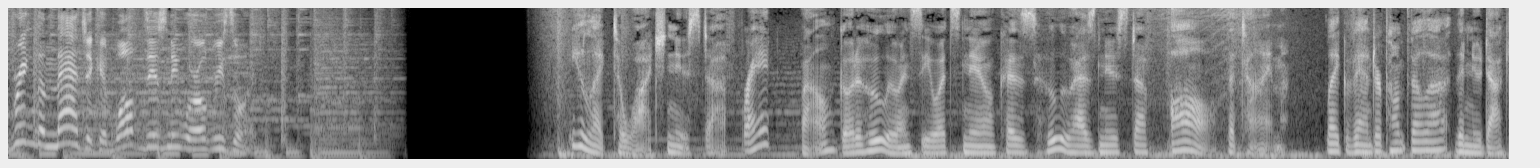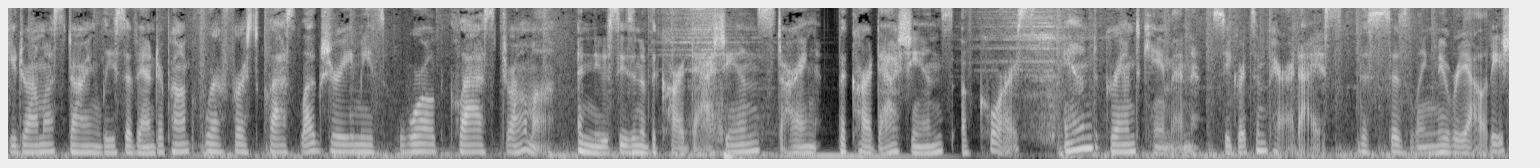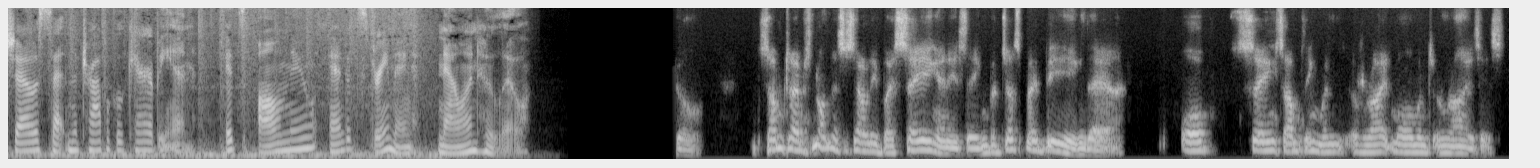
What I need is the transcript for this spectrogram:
Bring the magic at Walt Disney World Resort. You like to watch new stuff, right? Well, go to Hulu and see what's new, because Hulu has new stuff all the time. Like Vanderpump Villa, the new docudrama starring Lisa Vanderpump, where first class luxury meets world class drama. A new season of The Kardashians starring The Kardashians, of course, and Grand Cayman, Secrets in Paradise, the sizzling new reality show set in the tropical Caribbean. It's all new and it's streaming now on Hulu. Go. Sometimes not necessarily by saying anything, but just by being there or saying something when the right moment arises.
